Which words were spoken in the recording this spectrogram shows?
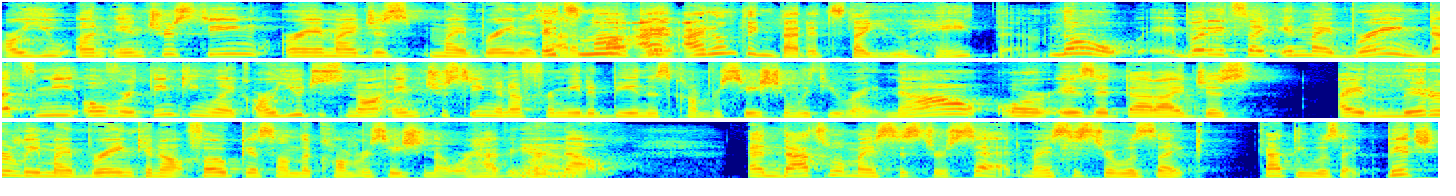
Are you uninteresting, or am I just my brain is out It's of not, I? I don't think that it's that you hate them. no, but it's like in my brain, that's me overthinking. Like, are you just not interesting enough for me to be in this conversation with you right now, or is it that I just, I literally, my brain cannot focus on the conversation that we're having Yeah. right now, and that's what my sister said. My sister was like, Kathy was like, "Bitch,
